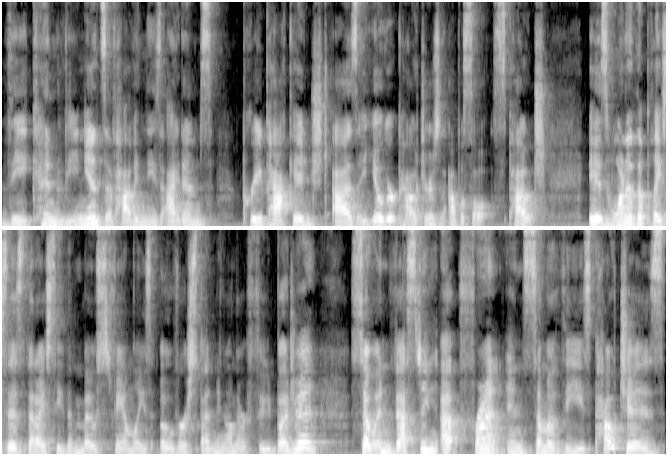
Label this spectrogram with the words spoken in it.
the convenience of having these items pre-packaged as a yogurt pouch or as an applesauce pouch is one of the places that I see the most families overspending on their food budget. So investing up front in some of these pouches,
